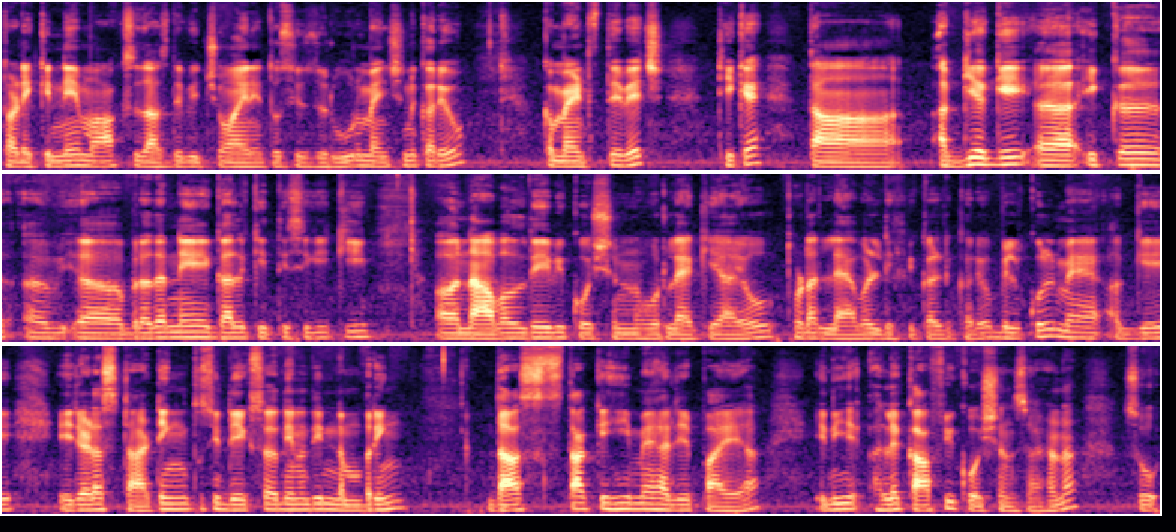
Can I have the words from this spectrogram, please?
ਤੁਹਾਡੇ ਕਿੰਨੇ ਮਾਰਕਸ 10 ਦੇ ਵਿੱਚੋਂ ਆਏ ਨੇ, ਤੁਸੀਂ ਜ਼ਰੂਰ ਮੈਂਸ਼ਨ ਕਰਿਓ ਕਮੈਂਟ ਦੇ ਵਿੱਚ, ਠੀਕ ਹੈ? ਤਾਂ ਅੱਗੇ ਅੱਗੇ ਇੱਕ ਬ੍ਰਦਰ ਨੇ ਗੱਲ ਕੀਤੀ ਸੀਗੀ ਕਿ ਨਾਵਲ ਦੇ ਵੀ ਕੁਐਸਚਨ ਹੋਰ ਲੈ ਕੇ ਆਇਓ ਥੋੜਾ ਲੈਵਲ ਡਿਫਿਕਲਟ ਕਰਿਓ। ਬਿਲਕੁਲ, ਮੈਂ ਅੱਗੇ ਇਹ ਜਿਹੜਾ ਸਟਾਰਟਿੰਗ ਤੁਸੀਂ ਦੇਖ ਸਕਦੇ ਇਹਨਾਂ ਦੀ ਨੰਬਰਿੰਗ 10 ਤੱਕ ਹੀ ਮੈਂ ਹਜੇ ਪਾਏ ਆ। ਇਹਦੀ ਹਲੇ ਕਾਫੀ ਕੁਐਸਚਨਸ ਆ, ਹਨਾ? ਸੋ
